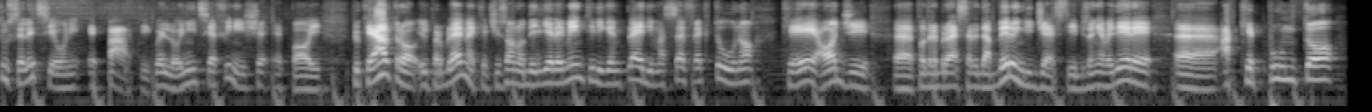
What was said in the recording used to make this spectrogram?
Tu selezioni e parti, quello inizia e finisce e poi più che altro il problema è che ci sono degli elementi di gameplay di Mass Effect 1 che oggi eh, potrebbero essere davvero indigesti, bisogna vedere eh, a che punto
